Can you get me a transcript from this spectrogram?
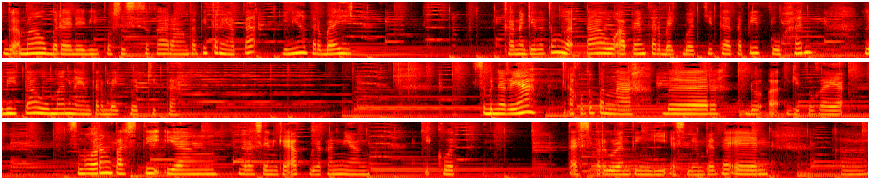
nggak mau berada di posisi sekarang. Tapi ternyata ini yang terbaik. Karena kita tuh nggak tahu apa yang terbaik buat kita tapi Tuhan lebih tahu mana yang terbaik buat kita. Sebenarnya aku tuh pernah berdoa gitu kayak semua orang pasti yang ngerasain kayak aku ya kan yang ikut tes perguruan tinggi SBMPTN uh, eh,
